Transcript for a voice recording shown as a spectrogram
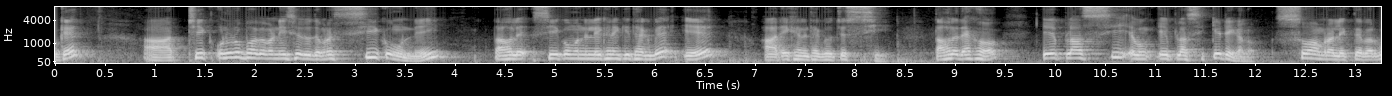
ওকে আর ঠিক অনুরূপভাবে আমরা নিচে যদি আমরা সি কমন নেই, তাহলে সি কমন নিলে এখানে কি থাকবে? এ আর এখানে থাকবে হচ্ছে সি তাহলে দেখো এ প্লাস সি এবং এ প্লাস সি কেটে গেল। সো আমরা লিখতে পারব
